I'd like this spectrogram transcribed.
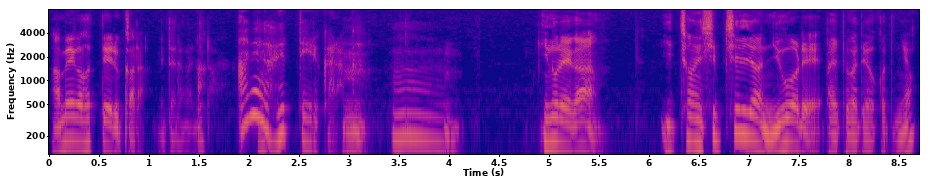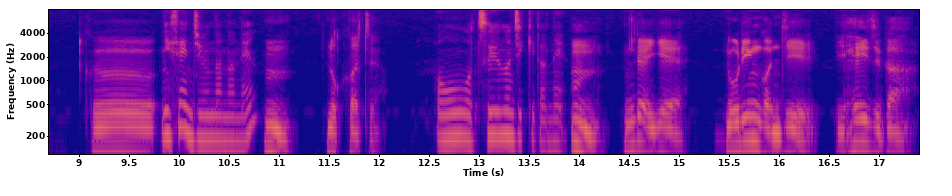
아메가 헛되를 까라. みたいな感じだ.雨が降っているからか。 음. うん。 음. 이 노래가 2017년 6월에 발표가 되었거든요. 그, 2017年 음, 6月. おー、梅雨の時期だね。 음. 근데 이게 노린 건지 이 헤이즈가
